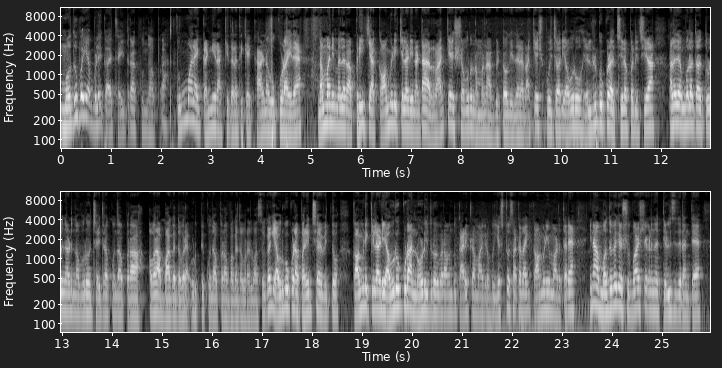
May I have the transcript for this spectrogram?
ಮದುವೆಯ ಬಳಿಕ ಚೈತ್ರ ಕುಂದಾಪುರ ತುಂಬಾನೇ ಕಣ್ಣೀರು ಹಾಕಿದ್ದಾರೆ. ಅದಕ್ಕೆ ಕಾರಣವೂ ಕೂಡ ಇದೆ. ನಮ್ಮ ನಿಮ್ಮೆಲ್ಲರ ಪ್ರೀತಿಯ ಕಾಮಿಡಿ ಕಿಲಾಡಿ ನಟ ರಾಕೇಶ್ ಅವರು ನಮ್ಮನ್ನ ಬಿಟ್ಟೋಗಿದ್ದಾರೆ. ರಾಕೇಶ್ ಪೂಜಾರಿ ಅವರು ಎಲ್ರಿಗೂ ಕೂಡ ಚಿರ ಪರಿಚಯ. ಅಲ್ಲದೆ ಮೂಲತಃ ತುಳುನಾಡಿನವರು ಚೈತ್ರ ಕುಂದಾಪುರ ಅವರ ಭಾಗದವರೇ, ಉಡುಪಿ ಕುಂದಾಪುರ ಭಾಗದವರಲ್ವಾ? ಸೊ ಹೀಗಾಗಿ ಅವ್ರಿಗೂ ಕೂಡ ಪರಿಚಯವಿತ್ತು. ಕಾಮಿಡಿ ಕಿಲಾಡಿ ಅವರು ಕೂಡ ನೋಡಿದ್ರು. ಇವರ ಒಂದು ಕಾರ್ಯಕ್ರಮ ಆಗಿರ್ಬೋದು. ಎಷ್ಟು ಸಖತ್ತಾಗಿ ಕಾಮಿಡಿ ಮಾಡ್ತಾರೆ. ಇನ್ನು ಮದುವೆಗೆ ಶುಭಾಶಯಗಳನ್ನು ತಿಳಿಸಿದಿರಂತೆ.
